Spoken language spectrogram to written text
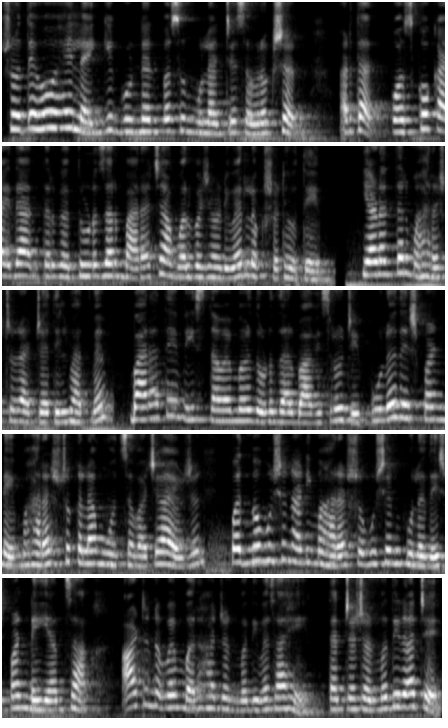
श्रोते हो हे लैंगिक गुन्ह्यांपासून मुलांचे संरक्षण अर्थात पॉस्को कायद्या अंतर्गत दोन हजार बाराच्या अंमलबजावणीवर लक्ष ठेवते. यानंतर महाराष्ट्र राज्यातील बातम्या. बारा ते वीस नोव्हेंबर दोन हजार बावीस रोजी पु ल देशपांडे महाराष्ट्र कला महोत्सवाचे आयोजन पद्मभूषण आणि महाराष्ट्र भूषण पु ल देशपांडे यांचा आठ नोव्हेंबर हा जन्मदिवस आहे. त्यांच्या जन्मदिनाचे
